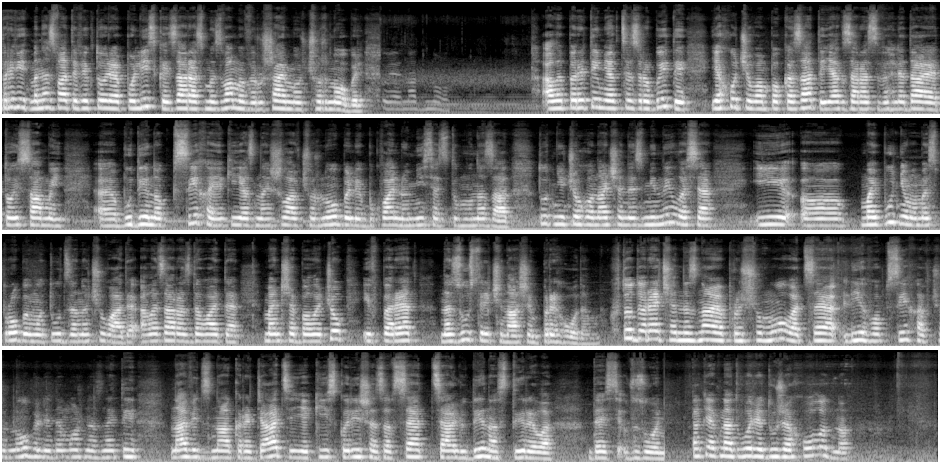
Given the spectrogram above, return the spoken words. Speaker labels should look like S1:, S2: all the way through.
S1: Привіт, мене звати Вікторія Поліська, і зараз ми з вами вирушаємо в Чорнобиль.
S2: на дно.
S1: Але перед тим як це зробити, я хочу вам показати, як зараз виглядає той самий е, будинок психа, який я знайшла в Чорнобилі буквально місяць тому назад. Тут нічого наче не змінилося, і е, в майбутньому ми спробуємо тут заночувати. Але зараз давайте менше балачок і вперед на зустріч нашим пригодам. Хто, до речі, не знає про що мова, це лігво психа в Чорнобилі, де можна знайти навіть знак радіації, який, скоріше за все, ця людина стирила десь в зоні. Так як на дворі дуже холодно,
